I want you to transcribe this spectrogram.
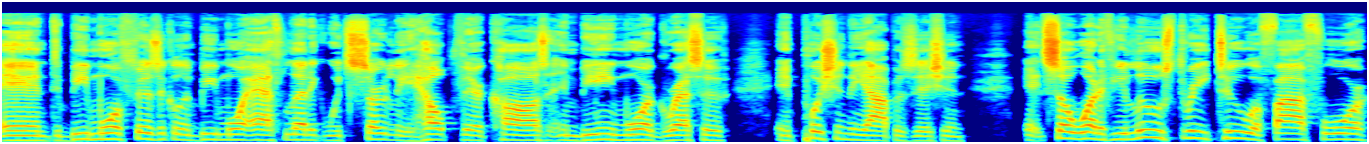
and to be more physical and be more athletic would certainly help their cause in being more aggressive and pushing the opposition. And so what if you lose three two or five four?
